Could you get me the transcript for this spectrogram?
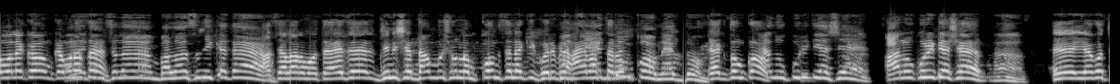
আসসালামু কেমন আছেন? সালাম ভালো আছেন কাকা? আচ্ছা আল্লাহর মতে এই যে জিনিসের দাম শুনলাম কমছে নাকি? গরিবের হাই কম একদম। একদম কম? আলু কুড়ি দিয়ে আসে। আলু কুড়ি শেয়ার হ্যাঁ। এই ইয়া কত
